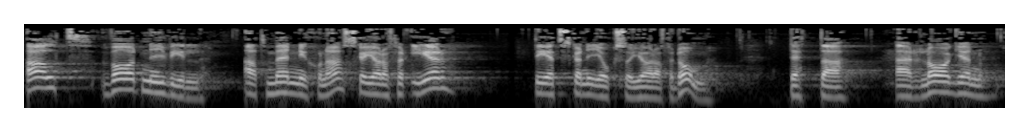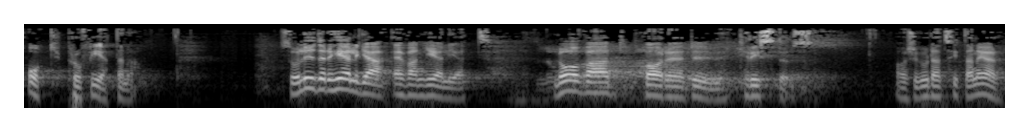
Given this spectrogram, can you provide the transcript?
allt vad ni vill att människorna ska göra för er, det ska ni också göra för dem. Detta är lagen och profeterna. Så lyder det heliga evangeliet. Lovad vare du, Kristus. Varsågod att sitta ner.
